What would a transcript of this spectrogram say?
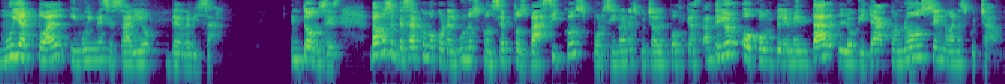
muy actual y muy necesario de revisar. Entonces, vamos a empezar como con algunos conceptos básicos por si no han escuchado el podcast anterior o complementar lo que ya conocen o han escuchado.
